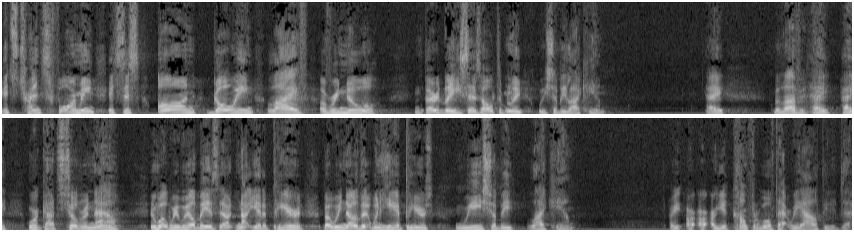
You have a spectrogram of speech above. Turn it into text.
it's transforming. It's this ongoing life of renewal. And thirdly, he says ultimately, we shall be like him. Hey, beloved, hey, hey, we're God's children now. And what we will be is not, not yet appeared, but we know that when He appears, we shall be like Him. Are you, are, are you comfortable with that reality today?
